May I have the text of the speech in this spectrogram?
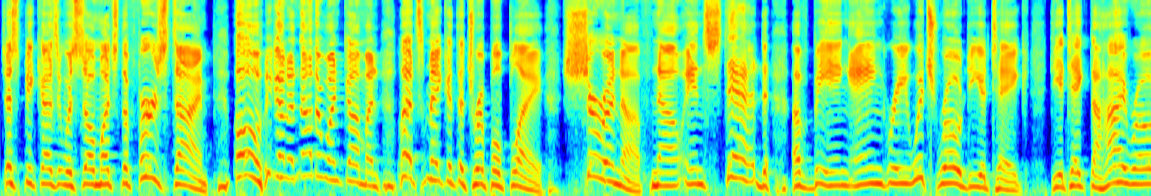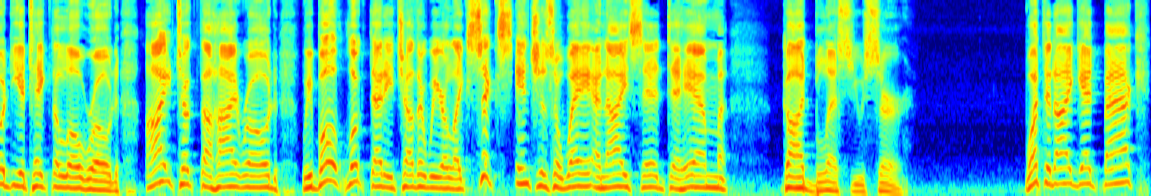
just because it was so much the first time. Oh, we got another one coming. Let's make it the triple play. Sure enough. Now, instead of being angry, which road do you take? Do you take the high road? Do you take the low road? I took the high road. We both looked at each other. We are like six inches away, and I said to him, God bless you, sir. What did I get back?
